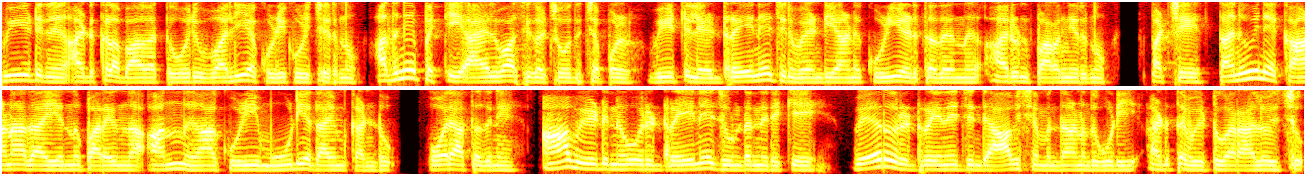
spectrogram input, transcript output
വീടിന് അടുക്കള ഭാഗത്ത് ഒരു വലിയ കുഴി കുഴിച്ചിരുന്നു. അതിനെപ്പറ്റി അയൽവാസികൾ ചോദിച്ചപ്പോൾ വീട്ടിലെ ഡ്രെയിനേജിന് വേണ്ടിയാണ് കുഴിയെടുത്തതെന്ന് അരുൺ പറഞ്ഞിരുന്നു. പക്ഷേ തനുവിനെ കാണാതായി എന്ന് പറയുന്ന അന്ന് ആ കുഴി മൂടിയതായും കണ്ടു. പോരാത്തതിന് ആ വീടിന് ഒരു ഡ്രെയിനേജ് ഉണ്ടെന്നിരിക്കെ വേറൊരു ഡ്രെയിനേജിന്റെ ആവശ്യം എന്താണെന്ന് കൂടി അടുത്ത വീട്ടുകാർ ആലോചിച്ചു.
